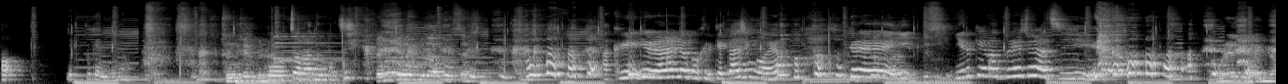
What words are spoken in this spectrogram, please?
어, 예쁘겠네요. 뭐 어쩌라는 거지? 전지현보다 비싸지. 아, 그 얘기를 하려고 그렇게 까신 거예요? 그래, 이, 이렇게라도 해줘야지. 올해도 있다.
